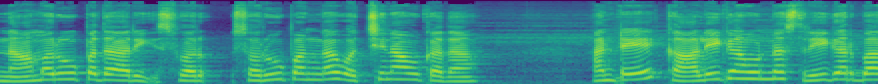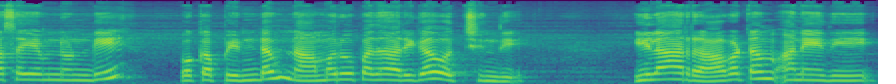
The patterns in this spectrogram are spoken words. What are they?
నామరూపధారి స్వరూ స్వరూపంగా వచ్చినావు కదా. అంటే ఖాళీగా ఉన్న స్త్రీ గర్భాశయం నుండి ఒక పిండం నామరూపధారిగా వచ్చింది. ఇలా రావటం అనేది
